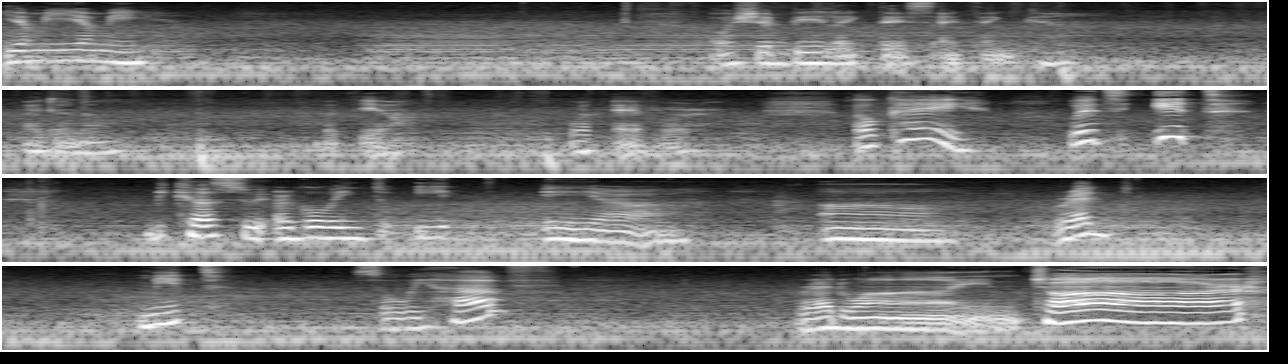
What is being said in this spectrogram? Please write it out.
Yummy yummy. Or should be like this I think. I don't know. But yeah whatever okay let's eat. Because we are going to eat a uh, uh, red meat. So we have red wine. Char.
